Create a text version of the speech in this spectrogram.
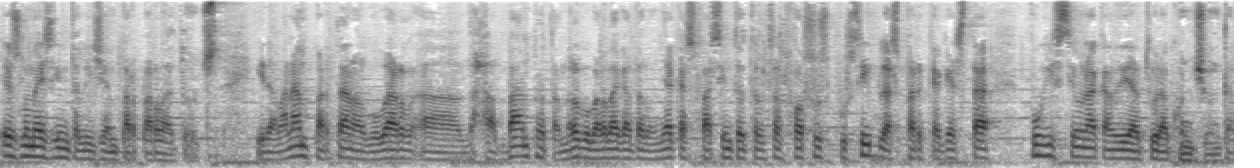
és el més intel·ligent per part de tots. I demanant, per tant, al govern eh, de l'Advan, però també al govern de Catalunya, que es facin tots els esforços possibles perquè aquesta pugui ser una candidatura conjunta.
